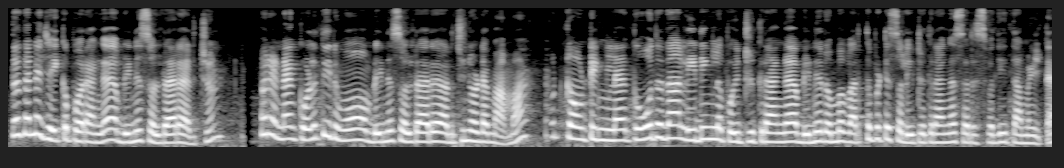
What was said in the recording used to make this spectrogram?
இதை தானே ஜெயிக்க போகிறாங்க அப்படின்னு சொல்கிறாரு அர்ஜுன். அப்புறம் என்ன கொளுத்திடுவோம் அப்படின்னு சொல்கிறாரு அர்ஜுனோட மாமா. ஃபுட் கவுண்டிங்கில் கோதை தான் லீடிங்கில் போயிட்டுருக்குறாங்க அப்படின்னு ரொம்ப வருத்தப்பட்டு சொல்லிட்டு இருக்கிறாங்க சரஸ்வதி தமிழ்கிட்ட.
